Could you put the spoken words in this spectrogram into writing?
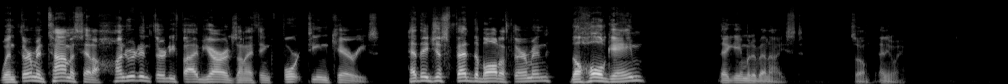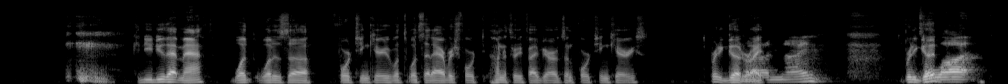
When Thurman Thomas had 135 yards on, I think, 14 carries, had they just fed the ball to Thurman the whole game, that game would have been iced. So, anyway, can you do that math? What what is uh 14 carries. What's what's that average? 14, 135 yards on 14 carries. It's pretty good, right? Uh, nine. Pretty it's good. A lot.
